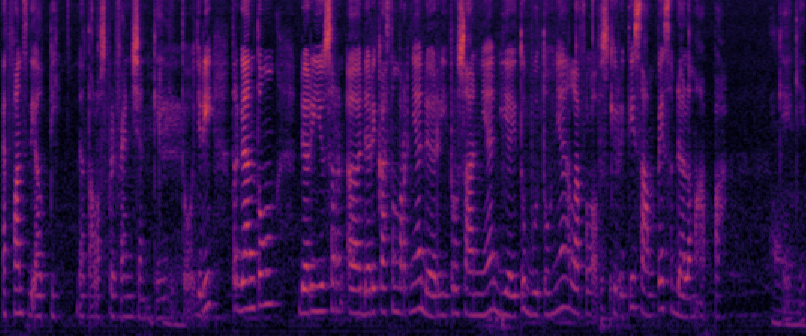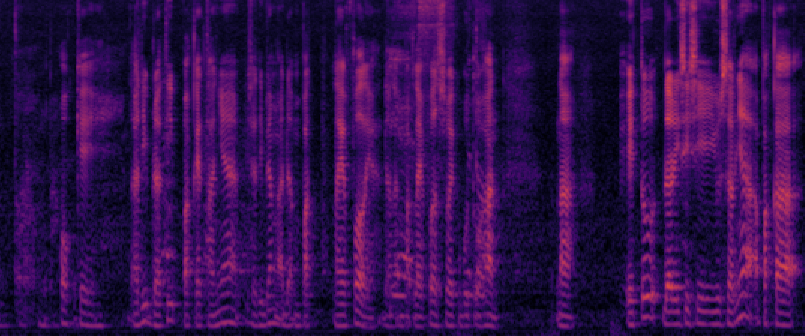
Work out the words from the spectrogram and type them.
Advanced DLP, Data Loss Prevention kayak Oke. gitu. Jadi tergantung dari user, uh, dari customernya, dari perusahaannya, dia itu butuhnya level of security sampai sedalam apa, kayak Oh. gitu. Oke, tadi berarti paketannya bisa dibilang ada empat level ya, dalam empat Yes, level sesuai kebutuhan. Nah, itu dari sisi usernya apakah,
